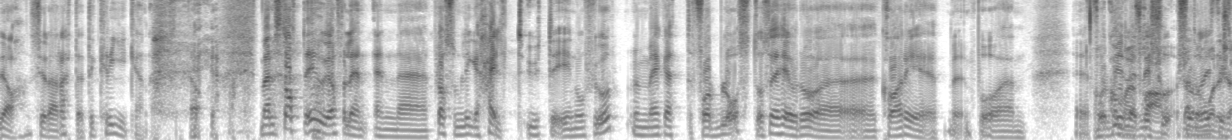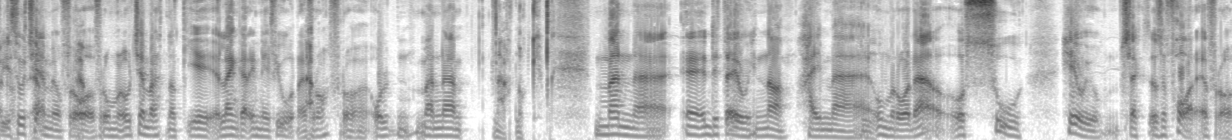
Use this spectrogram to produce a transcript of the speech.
ja, siden rett etter krigen. Ja. Men Stad er jo iallfall en, en eh, plass som ligger helt ute i Nordfjord, meget forblåst. Og så har jo da uh, Kari på forbilledlig journalistisk vis Hun kommer jo fra, fra, Hun kommer rett nok i, lenger inn i fjorden ifra, fra Olden. Men Nært nok. Men dette er jo hennes heimeområde, og så har jo slekt Altså far er fra,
